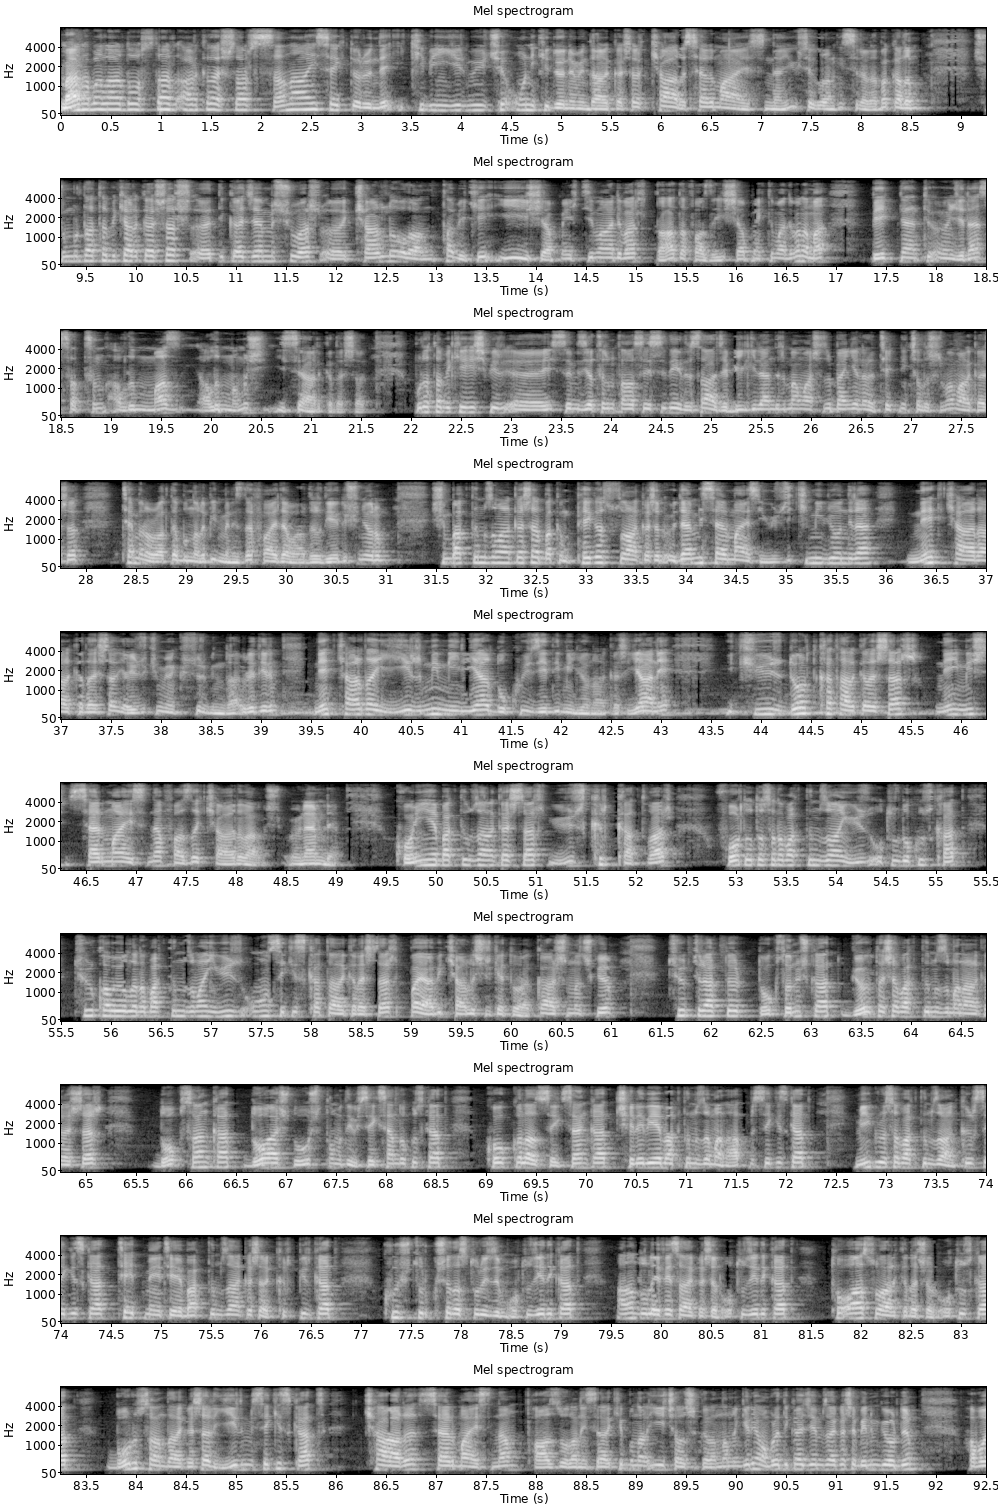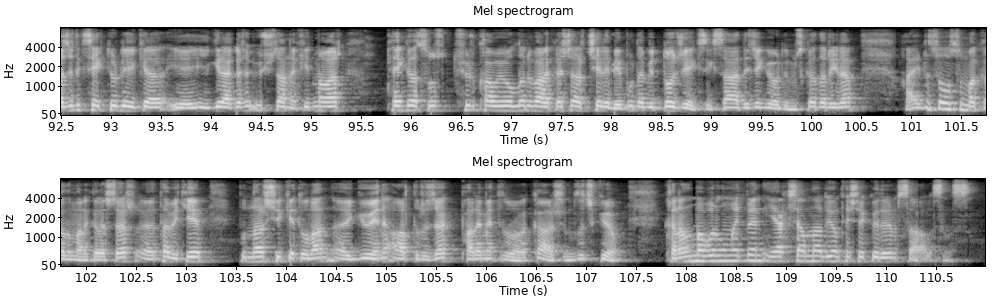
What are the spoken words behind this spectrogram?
Merhabalar dostlar, arkadaşlar sanayi sektöründe 2023'e 12 döneminde arkadaşlar karı sermayesinden yüksek olan hisselere bakalım. Şimdi burada tabii ki arkadaşlar e, dikkat edeceğimiz şu var. E, karlı olan tabii ki iyi iş yapma ihtimali var. Daha da fazla iş yapma ihtimali var ama beklenti önceden satın alınmaz alınmamış ise arkadaşlar. Burada tabii ki hiçbir e, hissemiz yatırım tavsiyesi değildir. Sadece bilgilendirme amaçlıdır. Ben genelde teknik çalışırım ama arkadaşlar temel olarak da bunları bilmenizde fayda vardır diye düşünüyorum. Şimdi baktığımız zaman arkadaşlar bakın Pegasus'un arkadaşlar ödenmiş sermayesi 102 milyon lira. Net karı arkadaşlar ya 102 milyon küsür bin lira öyle diyelim. Net karda 20 milyar 907 milyon arkadaşlar. Yani 204 kat arkadaşlar neymiş? Sermayesinden fazla karı varmış. Önemli. Konya'ya baktığımız zaman arkadaşlar 140 kat var. Ford Otosan'a baktığımız zaman 139 kat. Türk Hava Yolları'na baktığımız zaman 118 kat arkadaşlar. Bayağı bir karlı şirket olarak karşıma çıkıyor. Türk Traktör 93 kat. Göltaş'a baktığımız zaman arkadaşlar 90 kat. Doğaç Doğuş Otomotiv 89 kat. Coca-Cola 80 kat. Çelebi'ye baktığımız zaman 68 kat. Migros'a baktığımız zaman 48 kat. TET baktığımız zaman arkadaşlar 41 kat. Kuş Tur Kuşadası Turizm 37 kat. Anadolu Efes arkadaşlar 37 kat. Toasu arkadaşlar 30 kat. Borusan'da arkadaşlar 28 kat karı sermayesinden fazla olan hisseler ki bunlar iyi çalıştıkları anlamına geliyor ama burada dikkat edeceğimiz arkadaşlar benim gördüğüm havacılık sektörüyle ilgili, ilgili arkadaşlar 3 tane firma var. Pegasus, Türk Hava Yolları ve arkadaşlar Çelebi. Burada bir Doge eksik sadece gördüğümüz kadarıyla. Hayırlısı olsun bakalım arkadaşlar. Ee, tabii ki bunlar şirket olan e, güveni arttıracak parametre olarak karşımıza çıkıyor. Kanalıma abone olmayı unutmayın. İyi akşamlar diyorum. Teşekkür ederim. Sağ olasınız.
